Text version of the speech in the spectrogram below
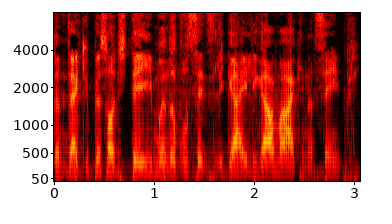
Tanto é que o pessoal de TI manda você desligar e ligar a máquina sempre.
